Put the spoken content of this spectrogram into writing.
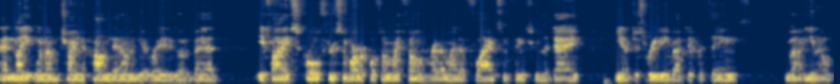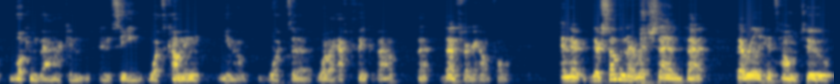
at night when I'm trying to calm down and get ready to go to bed, if I scroll through some articles on my phone, right, I might have flagged some things from the day, you know, just reading about different things, uh, you know, looking back and, and seeing what's coming, you know, what uh, what I have to think about. That that's very helpful. And there, there's something that Rich said that that really hits home too.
